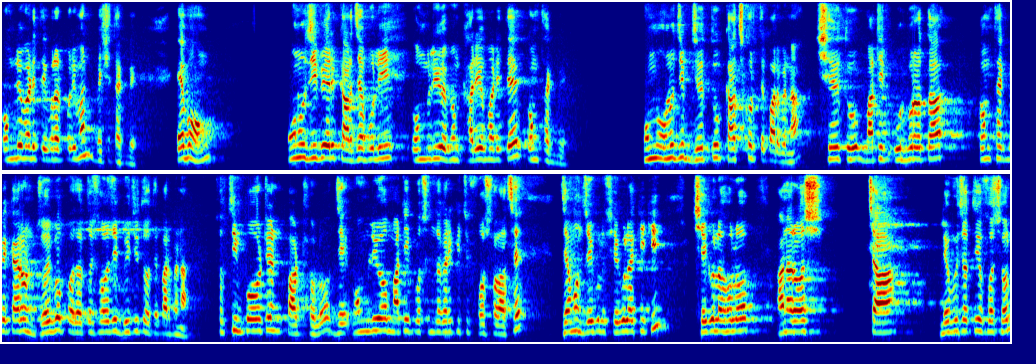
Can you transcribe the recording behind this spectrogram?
অম্লীয় মাটিতে এগুলোর পরিমাণ বেশি থাকবে। এবং অণুজীবের কার্যাবলী অম্লীয় এবং ক্ষারীয় মাটিতে কম থাকবে। অণুজীব যেহেতু কাজ করতে পারবে না, সেহেতু মাটির উর্বরতা কম থাকবে কারণ জৈব পদার্থ সহজে বিজিত হতে পারবে না। সবচেয়ে ইম্পর্টেন্ট পার্ট হলো যে অম্লীয় মাটি পছন্দকারী কিছু ফসল আছে, যেমন যেগুলো, সেগুলো কি কি? সেগুলো হলো আনারস, চা, লেবু জাতীয় ফসল,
